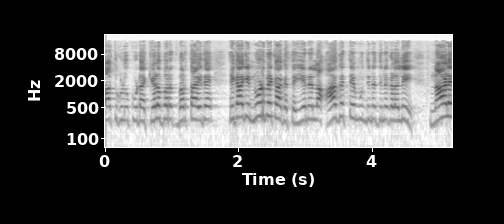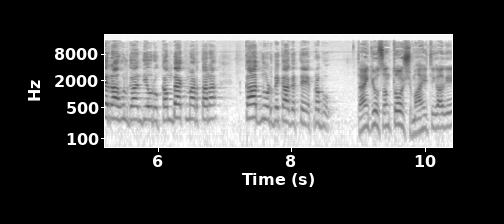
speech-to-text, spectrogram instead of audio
ಮಾತುಗಳು ಕೂಡ ಕೇಳ ಬರ್ತಾ ಇದೆ. ಹೀಗಾಗಿ ನೋಡಬೇಕಾಗತ್ತೆ, ಏನೆಲ್ಲ ಆಗತ್ತೆ ಮುಂದಿನ ದಿನಗಳಲ್ಲಿ. ನಾಳೆ ರಾಹುಲ್ ಗಾಂಧಿ ಅವರು ಕಮ್ ಬ್ಯಾಕ್ ಮಾಡ್ತಾರಾ? ಕಾದ್ ನೋಡಬೇಕಾಗತ್ತೆ ಪ್ರಭು. Thank you Santosh. ಮಾಹಿತಿಗಾಗಿ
